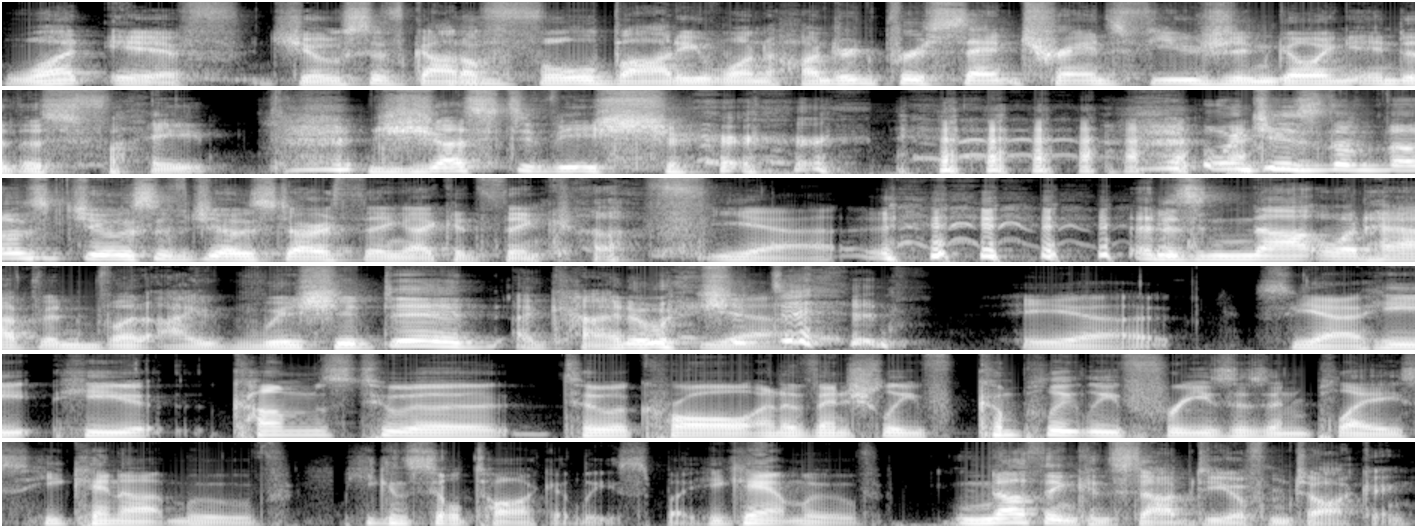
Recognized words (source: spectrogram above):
what if Joseph got a full body 100% transfusion going into this fight just to be sure? Which is the most Joseph Joestar thing I could think of. Yeah. That is not what happened, but I wish it did. I kind of wish Yeah. it did. Yeah. So yeah, he he comes to a to a crawl and eventually completely freezes in place. He cannot move. He can still talk at least, but he can't move. Nothing can stop Dio from talking.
